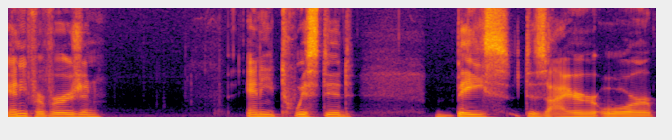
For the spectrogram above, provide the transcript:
Any perversion, any twisted, base desire or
